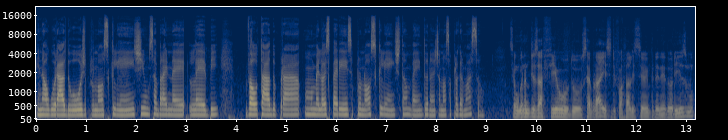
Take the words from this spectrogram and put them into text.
inaugurado hoje para o nosso cliente, um Sebrae Lab voltado para uma melhor experiência para o nosso cliente também durante a nossa programação. Esse é um grande desafio do Sebrae, esse de fortalecer o empreendedorismo.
